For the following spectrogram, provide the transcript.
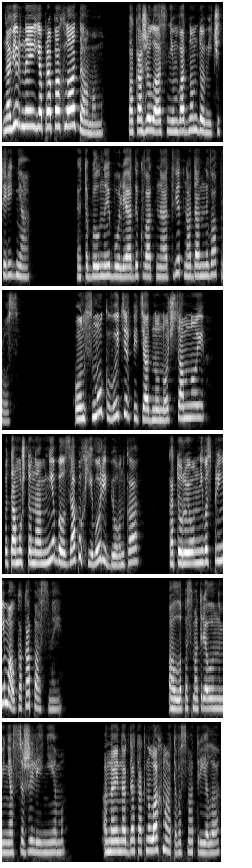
Наверное, я пропахла Адамом, пока жила с ним в одном доме четыре дня. Это был наиболее адекватный ответ на данный вопрос. Он смог вытерпеть одну ночь со мной, потому что на мне был запах его ребенка, который он не воспринимал как опасный. Алла посмотрела на меня с сожалением. Она иногда так на Лохматова смотрела,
